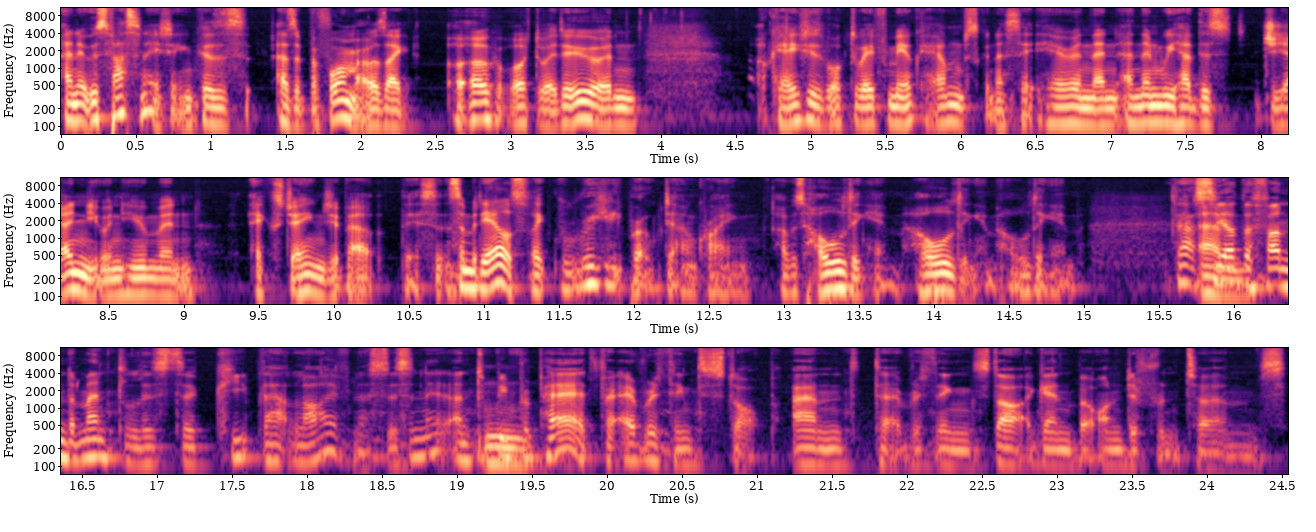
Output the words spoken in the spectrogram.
And it was fascinating because as a performer, I was like, oh, what do I do? And okay, she's walked away from me. Okay, I'm just going to sit here. And then, and then we had this genuine human exchange about this. And somebody else like really broke down crying. I was holding him, holding him, holding him. That's the Um, other fundamental is to keep that liveness, isn't it? And to be Mm. prepared for everything to stop and to everything start again, but on different terms.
